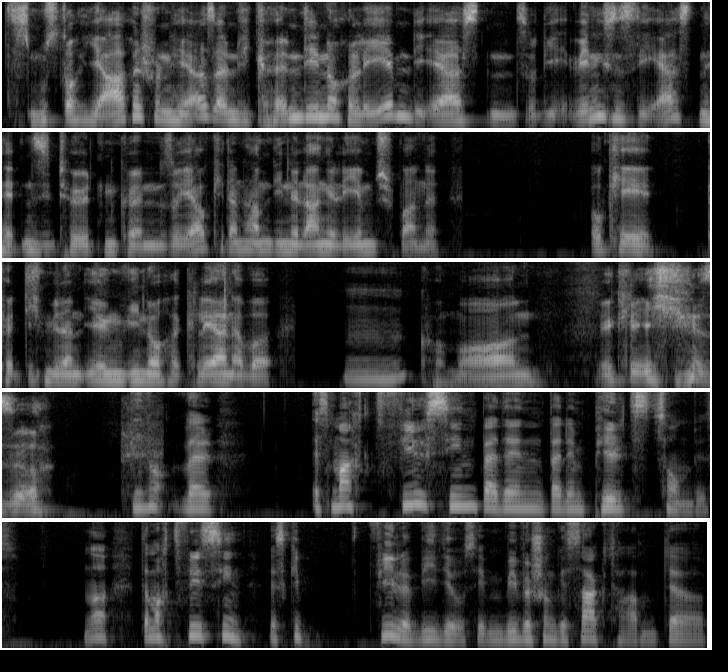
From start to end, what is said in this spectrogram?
das muss doch Jahre schon her sein. Wie können die noch leben, die ersten? So die, wenigstens die ersten hätten sie töten können. So, ja, okay, dann haben die eine lange Lebensspanne. Okay, könnte ich mir dann irgendwie noch erklären, aber mhm. come on, wirklich so. Genau, weil es macht viel Sinn bei den, bei den Pilz-Zombies. Ne? Da macht viel Sinn. Es gibt viele Videos eben, wie wir schon gesagt haben. Der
